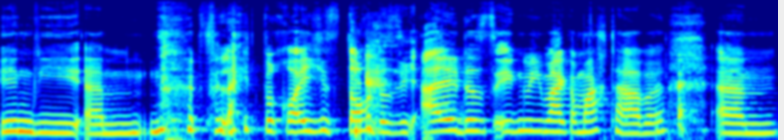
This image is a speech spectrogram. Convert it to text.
irgendwie, ähm, vielleicht bereue ich es doch, dass ich all das irgendwie mal gemacht habe. Ähm,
